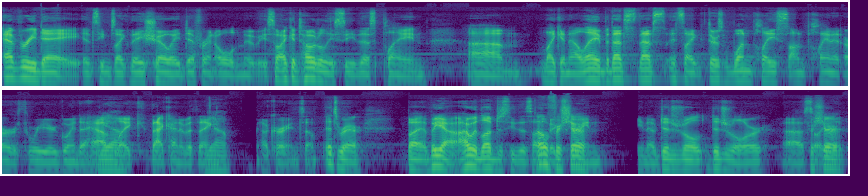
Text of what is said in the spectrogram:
every day it seems like they show a different old movie. So I could totally see this playing. Um, like in LA, but that's that's it's like there's one place on planet Earth where you're going to have Yeah. like that kind of a thing Yeah. occurring. So it's rare, but but yeah, I would love to see this on Oh, for sure. screen. You know, digital digital or uh, For sure.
